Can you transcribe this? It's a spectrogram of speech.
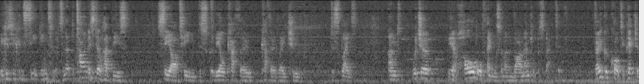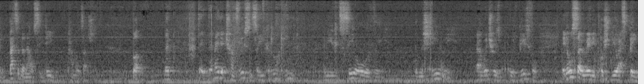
because you can see into it. And at the time, they still had these CRT, the old cathode cathode ray tube displays, and which are you know horrible things from an environmental perspective. Very good quality picture, better than LCD panels actually, but they, they, they made it translucent so you could look in and you could see all of the, the machinery, uh, which was, was beautiful. It also really pushed USB,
